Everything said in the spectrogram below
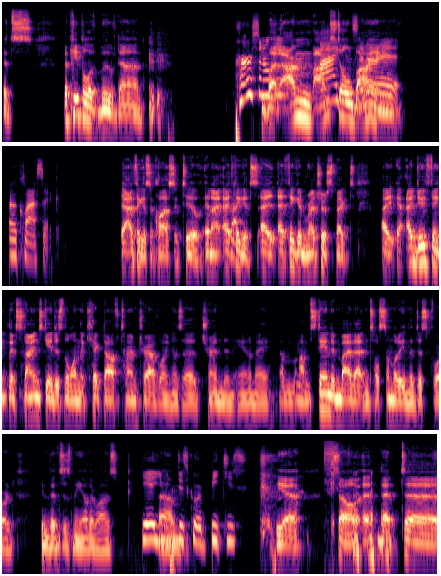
it's the people have moved on. personally But I'm I'm I still buying. it a classic. Yeah, I think it's a classic too, and I, I think it's. I, I think in retrospect, I I do think that Steins Gate is the one that kicked off time traveling as a trend in anime. I'm Hmm. I'm standing by that until somebody in the Discord convinces me otherwise. Yeah, you Um, Discord bitches. Yeah, so uh, that uh,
